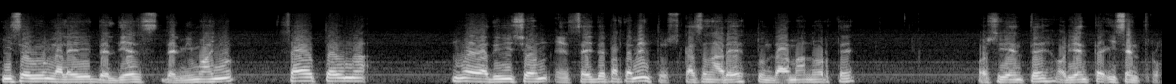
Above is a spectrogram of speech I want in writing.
y según la ley del 10 del mismo año, se adoptó una nueva división en seis departamentos, Casanare, Tundama, Norte, Occidente, Oriente y Centro.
